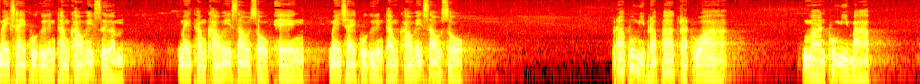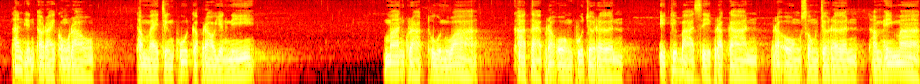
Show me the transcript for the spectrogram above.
ไม่ใช่ผู้อื่นทำเขาให้เสื่อม ไม่ทำเขาให้เศร้าโศกเอง ไม่ใช่ผู้อื่นทำเขาให้เศร้าโศก พระผู้มีพระภาคตรัสว่า มารผู้มีบาป ท่านเห็นอะไรของเราทำไมจึงพูดกับเราอย่างนี้ มารกราบทูลว่า ข้าแต่พระองค์ผู้เจริญ อิทธิบาทสี่ประการ พระองค์ทรงเจริญทำให้มาก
